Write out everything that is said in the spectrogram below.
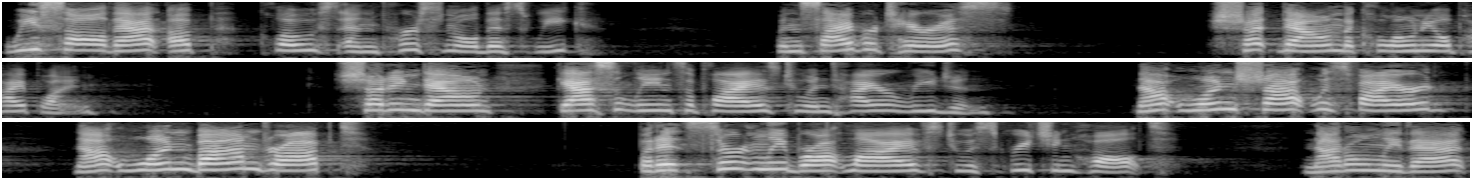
we saw that up close and personal this week when cyber terrorists shut down the Colonial Pipeline, shutting down gasoline supplies to entire region. Not one shot was fired, not one bomb dropped, But it certainly brought lives to a screeching halt. Not only that,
